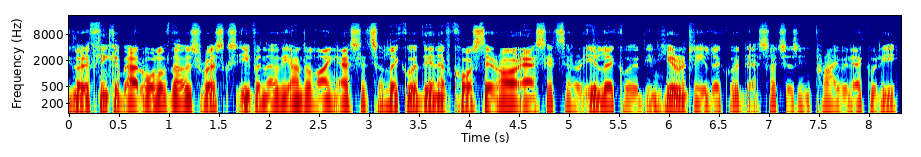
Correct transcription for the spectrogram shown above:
You've got to think about all of those risks, even though the underlying assets are liquid. Then, of course, there are assets that are illiquid, inherently illiquid, such as in private equity,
